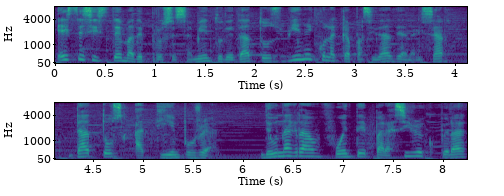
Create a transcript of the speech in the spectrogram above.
Este sistema de procesamiento de datos viene con la capacidad de analizar datos a tiempo real de una gran fuente para así recuperar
